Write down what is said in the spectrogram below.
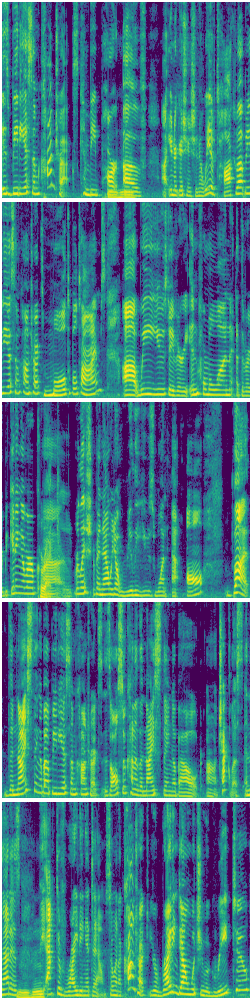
is BDSM contracts can be part of uh, your negotiation. Now, we have talked about BDSM contracts multiple times. Uh, we used a very informal one at the very beginning of our uh, relationship, and now we don't really use one at all. But the nice thing about BDSM contracts is also kind of the nice thing about uh, checklists, and that is the act of writing it down. So in a contract, you're writing down what you agreed to,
